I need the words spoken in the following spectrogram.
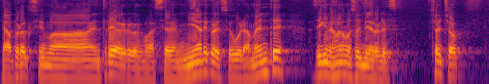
La próxima entrega creo que va a ser el miércoles seguramente, así que nos vemos el miércoles. Chao, chao.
